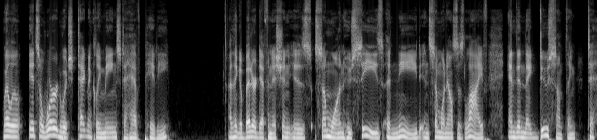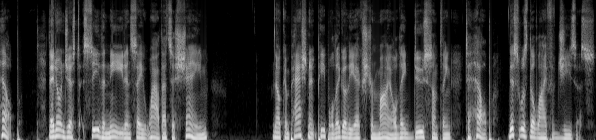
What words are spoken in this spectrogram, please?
Well, it's a word which technically means to have pity. I think a better definition is someone who sees a need in someone else's life and then they do something to help. They don't just see the need and say, wow, that's a shame. Now, compassionate people, they go the extra mile. They do something to help. This was the life of Jesus.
